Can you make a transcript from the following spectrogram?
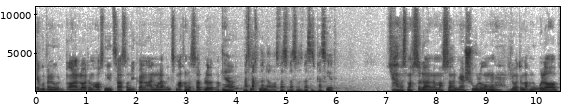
ja, gut, wenn du 300 Leute im Außendienst hast und die können einen Monat nichts machen, ist halt blöd. Ne? Ja. Was macht man daraus? Was, was, was ist passiert? Ja, was machst du dann? Dann machst du halt mehr Schulung. Die Leute machen Urlaub,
